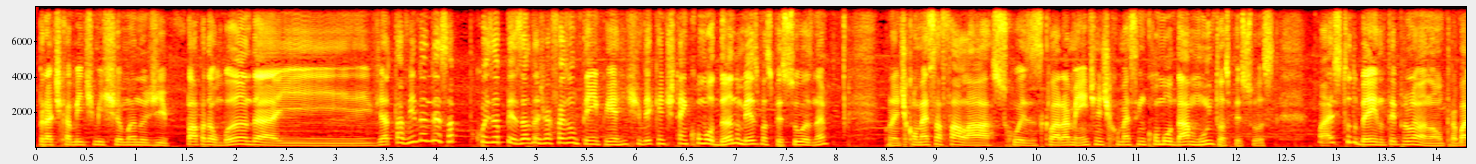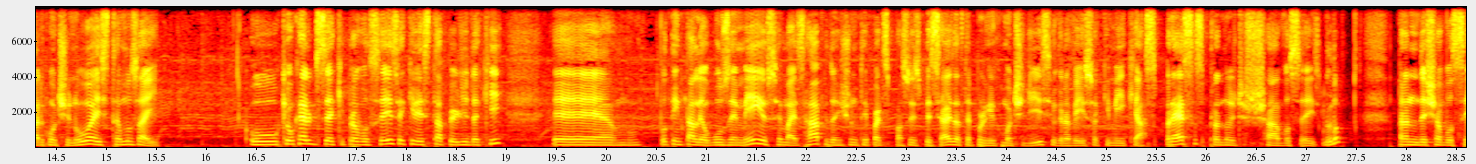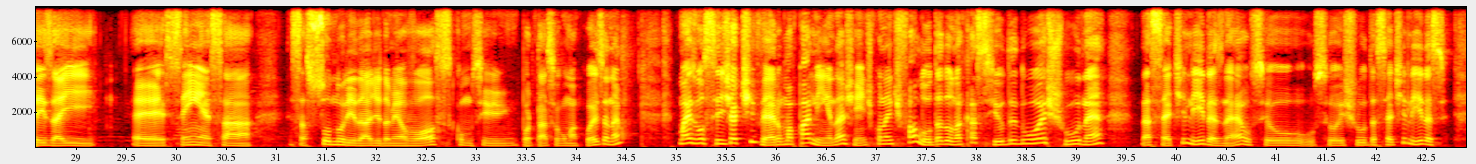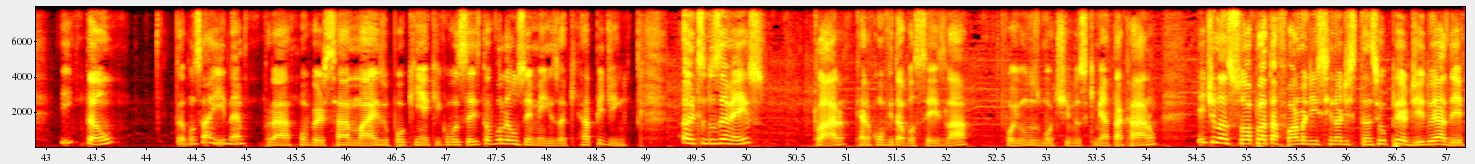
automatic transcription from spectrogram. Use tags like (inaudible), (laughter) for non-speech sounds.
praticamente me chamando de Papa da Umbanda e já tá vindo nessa coisa pesada já faz um tempo. E a gente vê que a gente tá incomodando mesmo as pessoas, né? Quando a gente começa a falar as coisas claramente, a gente começa a incomodar muito as pessoas. Mas tudo bem, não tem problema não. O trabalho continua, estamos aí. O que eu quero dizer aqui para vocês é que ele está perdido aqui. É, vou tentar ler alguns e-mails, ser mais rápido. A gente não tem participações especiais, até porque, como eu te disse, eu gravei isso aqui meio que às pressas para não deixar vocês, para não deixar vocês aí é, sem essa, essa sonoridade da minha voz, como se importasse alguma coisa, né? Mas vocês já tiveram uma palhinha da gente quando a gente falou da Dona Cacilda e do Exu, né? Das sete liras, né? O seu, o seu Exu das sete liras. Então, estamos aí, né? Para conversar mais um pouquinho aqui com vocês. Então, vou ler uns e-mails aqui rapidinho. Antes dos e-mails, claro, quero convidar vocês lá. Foi um dos motivos que me atacaram. A gente lançou a plataforma de ensino à distância O Perdido EAD.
